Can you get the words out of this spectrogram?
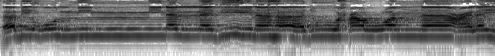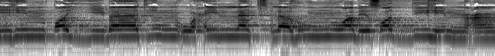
فبظلم من الذين هادوا حرمنا عليهم طيبات أحلت لهم وبصدهم عن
